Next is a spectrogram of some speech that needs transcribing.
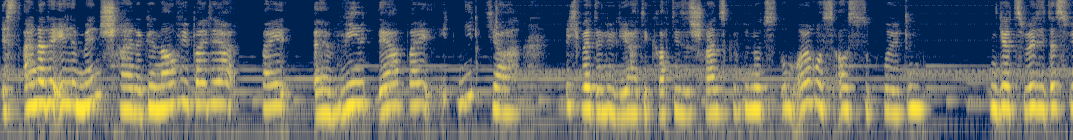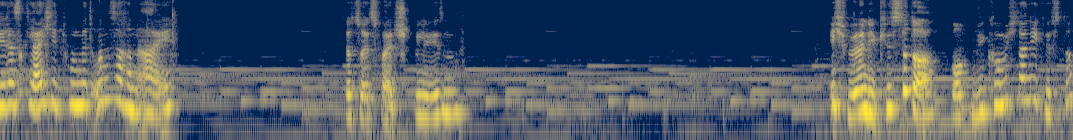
ist einer der Elementschreine, genau wie bei der... bei... äh, wie der bei Ignitia. Ich wette, Lydia hat die Kraft dieses Schreins benutzt, um Euros auszubrüten. Und jetzt will sie, dass wir das gleiche tun mit unseren Ei. Das ist jetzt falsch gelesen. Ich will in die Kiste da. Wie komme ich da in die Kiste?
